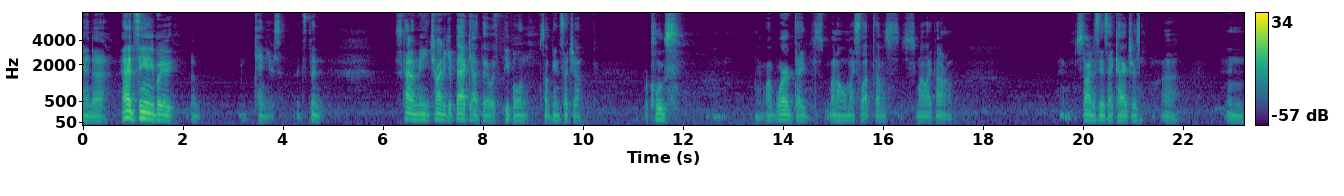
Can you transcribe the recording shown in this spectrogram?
and uh, I hadn't seen anybody in ten years. It's been it's kind of me trying to get back out there with people and stop being such a recluse. I worked, I went home, I slept. That was my life. I don't know. I'm starting to see a psychiatrist, uh, and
